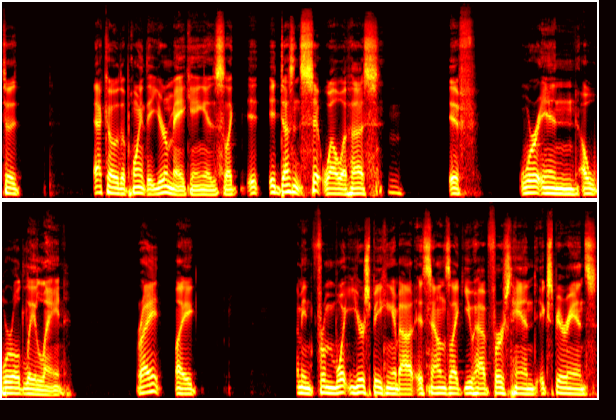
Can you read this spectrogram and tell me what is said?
to echo the point that you're making is like it, it doesn't sit well with us Mm. if we're in a worldly lane. Right? Like I mean, from what you're speaking about, it sounds like you have firsthand experience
